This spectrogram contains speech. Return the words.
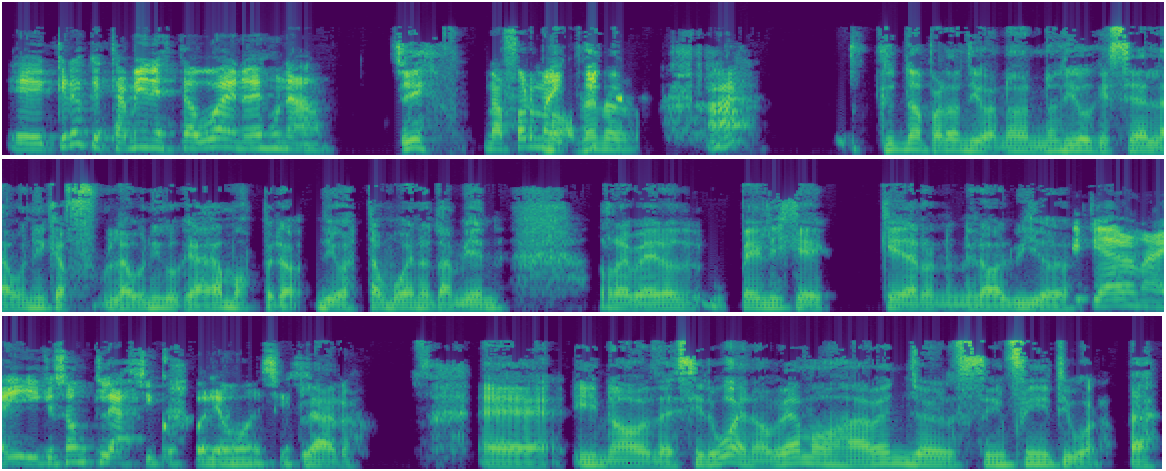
eh, creo que también está bueno, es una, sí. una forma No, distinta. no, ¿Ah? no, perdón, digo, no, no digo que sea la única, la único que hagamos, pero digo, está bueno también rever pelis que quedaron en el olvido. que quedaron ahí y que son clásicos, podríamos decir. Claro. Eh, y no decir, bueno, veamos Avengers Infinity War. Ah,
